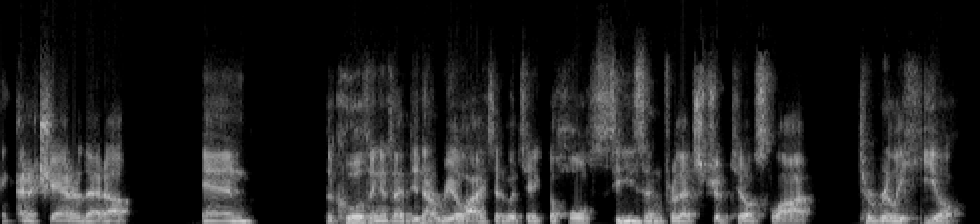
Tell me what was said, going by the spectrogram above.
and kind of shatter that up. And the cool thing is I did not realize that it would take the whole season for that strip till slot to really heal.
